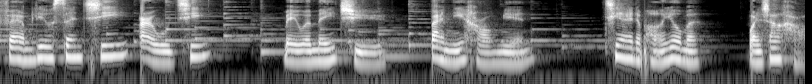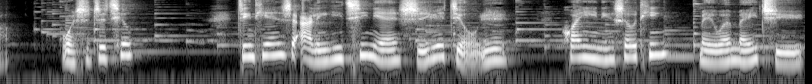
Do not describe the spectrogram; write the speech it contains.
FM 六三七二五七，美文美曲伴你好眠。亲爱的朋友们，晚上好，我是知秋。今天是二零一七年十月九日，欢迎您收听《美文美曲》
